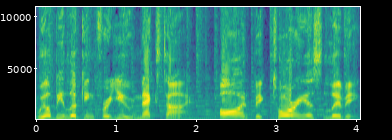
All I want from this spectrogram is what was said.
we'll be looking for you next time on Victorious Living.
